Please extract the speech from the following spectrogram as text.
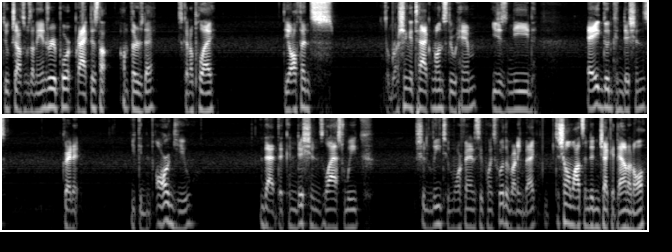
Duke Johnson was on the injury report, practiced on Thursday. He's going to play. The offense, the rushing attack runs through him. You just need A, good conditions. Granted, you can argue that the conditions last week should lead to more fantasy points for the running back. Deshaun Watson didn't check it down at all.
